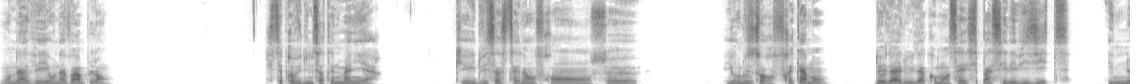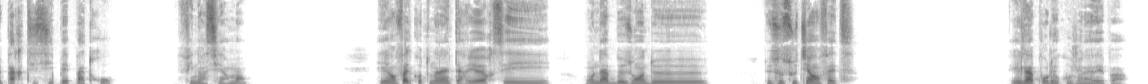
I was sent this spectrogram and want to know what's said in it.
on avait, on avait un plan. C'était prévu d'une certaine manière. Qu'il devait s'installer en France, euh, et on le sort fréquemment. De là, lui, il a commencé à espacer les visites. Il ne participait pas trop financièrement. Et en fait, quand on est à l'intérieur, c'est, on a besoin de, de ce soutien, en fait. Et là, pour le coup, j'en avais pas.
